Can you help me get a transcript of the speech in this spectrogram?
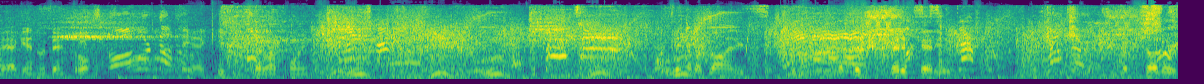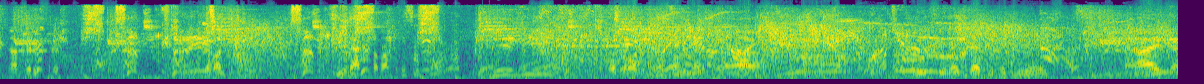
Yeah, again with the intro. Yeah, keeping seller point. One thing about Gohan is it's is very scary. But solo is not very threatening. So. Back salak. Overal de van Nice. Niet je net dat ik het nu eens Nice.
